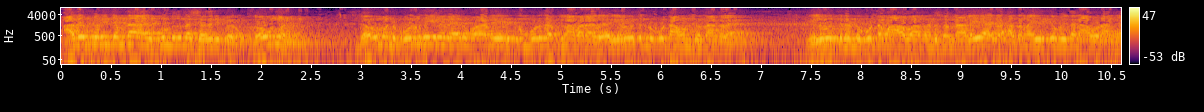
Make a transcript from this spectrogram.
அதை பிரிஞ்சோம்னா துண்டுதுன்னா செதறி போயிடும் கவர்மெண்ட். கவர்மெண்ட் கொள்கையில வேறுபாடு இருக்கும் பொழுது அப்படிலாம் வராது. எழுபத்தி ரெண்டு கூட்டம் ஆகும்னு சொன்னாங்களே. எழுபத்தி ரெண்டு கூட்டம் ஆவாங்கன்னு சொன்னாலே அது அதெல்லாம் இருக்க போய் தானே ஆகுறாங்க.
